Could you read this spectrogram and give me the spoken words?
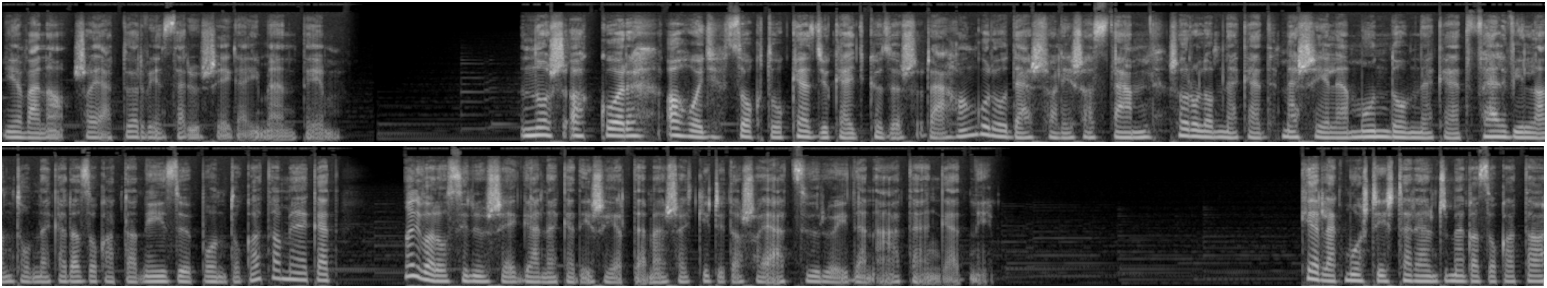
nyilván a saját törvényszerűségei mentén. Nos, akkor, ahogy szoktuk, kezdjük egy közös ráhangolódással, és aztán sorolom neked, mesélem, mondom neked, felvillantom neked azokat a nézőpontokat, amelyeket nagy valószínűséggel neked is érdemes egy kicsit a saját szűrőiden átengedni. Kérlek most is teremtsd meg azokat a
